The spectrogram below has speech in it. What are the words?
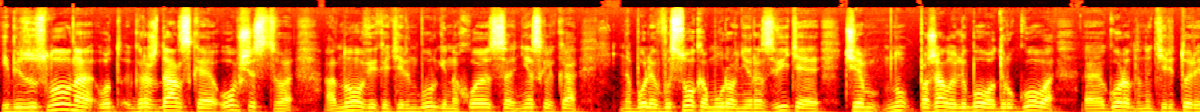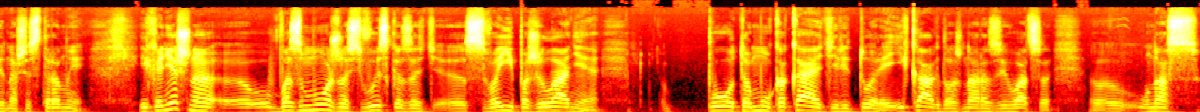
И, безусловно, вот гражданское общество, оно в Екатеринбурге находится несколько на более высоком уровне развития, чем, ну, пожалуй, любого другого э, города на территории нашей страны. И, конечно, э, возможность высказать э, свои пожелания по тому, какая территория и как должна развиваться у нас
